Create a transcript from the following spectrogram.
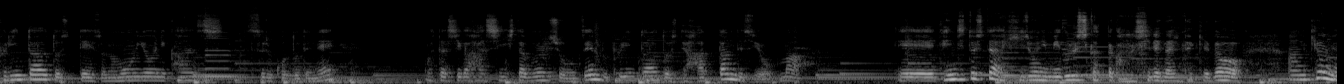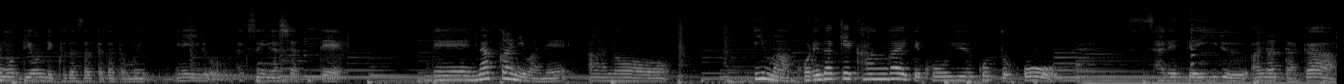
プリントアウトしてその文様に関することでね私が発信した文章を全部プリントアウトして貼ったんですよ。まあえー、展示としては非常に見苦しかったかもしれないんだけどあの興味を持って読んでくださった方もねいろたくさんいらっしゃってで中にはねあの今これだけ考えてこういうことをされているあなたが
